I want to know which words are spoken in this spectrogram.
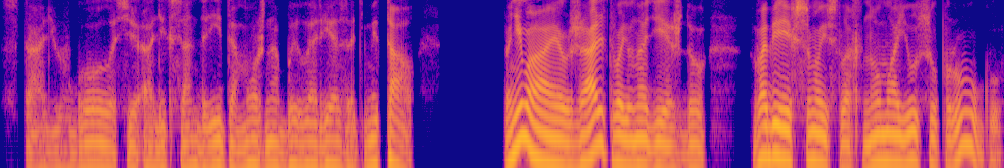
Сталью в голосе Александрита можно было резать металл. Понимаю, жаль твою надежду в обеих смыслах, но мою супругу,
